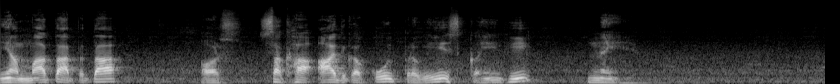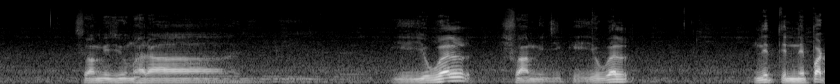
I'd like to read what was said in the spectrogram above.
यहाँ माता पिता और सखा आदि का कोई प्रवेश कहीं भी नहीं है। स्वामी जी महाराज, ये युगल स्वामी जी के युगल नित्य निपट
